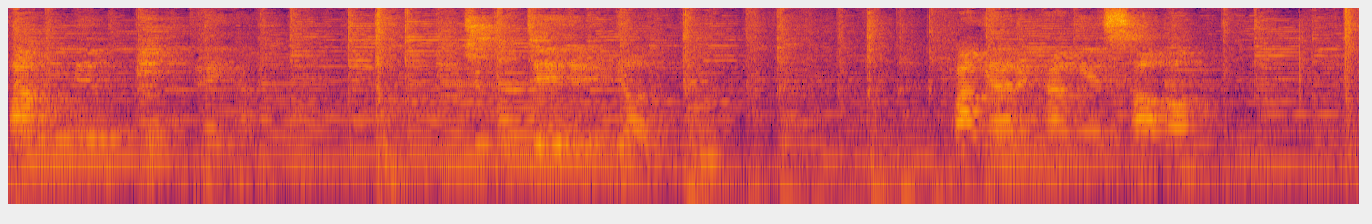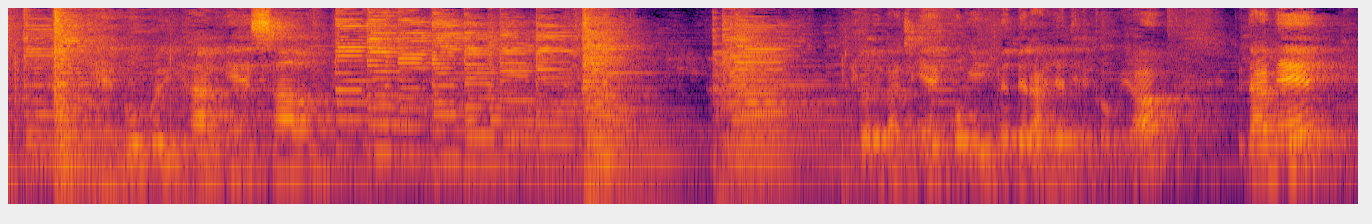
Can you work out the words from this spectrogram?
황금빛 태양 축제를 연 광야를 향해서 계곡을 향해서 이거는 나중에 거기 있는 대로 알려드릴 거고요. 그 다음에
